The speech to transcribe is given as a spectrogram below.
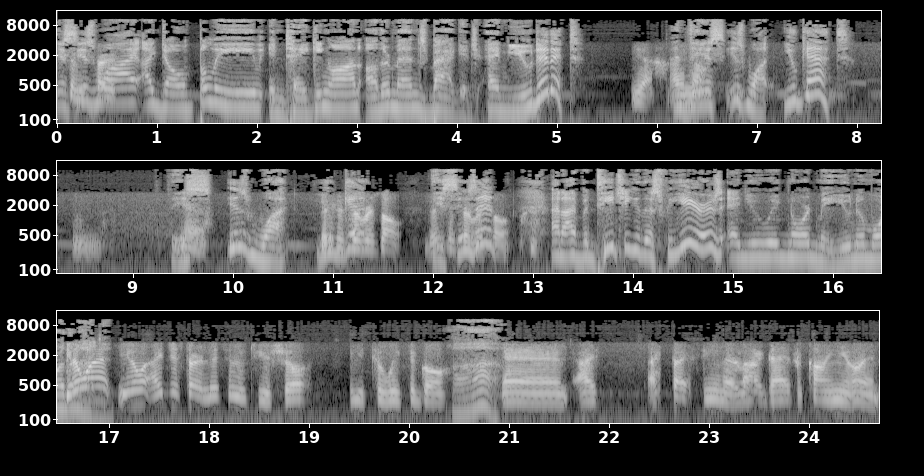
This is why I don't believe in taking on other men's baggage. And you did it. Yeah, I And this is what you get. This is what you This is get. the result. This, This is, is the it. result. And I've been teaching you this for years, and you ignored me. You knew more You than know I what? did. You know what? I just started listening to your show two weeks ago, Ah. and I I started seeing that a lot of guys were calling you and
